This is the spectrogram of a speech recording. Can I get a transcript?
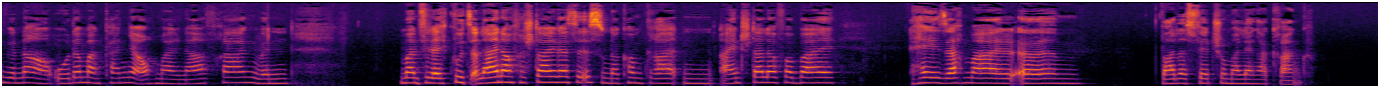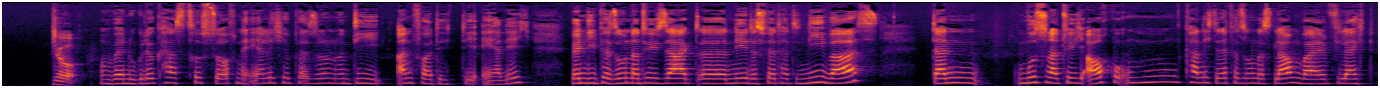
Genau, oder man kann ja auch mal nachfragen, wenn man vielleicht kurz alleine auf der Stallgasse ist und da kommt gerade ein Einstaller vorbei. Hey, sag mal, ähm, war das Pferd schon mal länger krank? Ja. Und wenn du Glück hast, triffst du auf eine ehrliche Person und die antwortet dir ehrlich. Wenn die Person natürlich sagt, äh, nee, das Pferd hatte nie was, dann musst du natürlich auch gucken, hm, kann ich der Person das glauben, weil vielleicht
